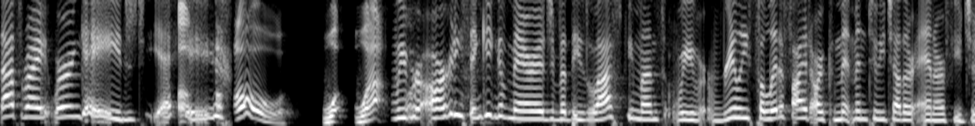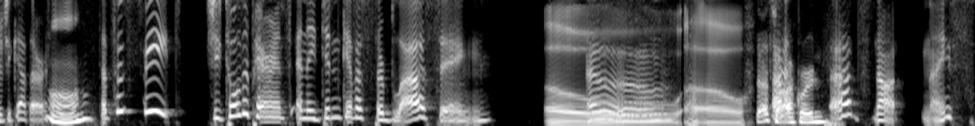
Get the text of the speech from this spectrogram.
That's right, we're engaged. Oh, Yay. oh. oh. What? What? We were already thinking of marriage, but these last few months, we've really solidified our commitment to each other and our future together. Aw. That's so sweet. She told her parents, and they didn't give us their blessing. Oh. Oh. Oh. That's That- awkward. That's not nice.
